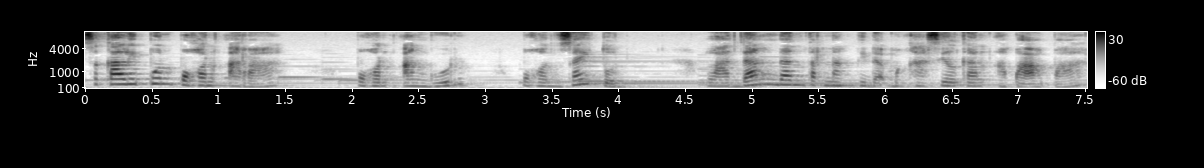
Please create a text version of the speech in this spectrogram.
Sekalipun pohon ara, pohon anggur, pohon zaitun, ladang dan ternak tidak menghasilkan apa-apa,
